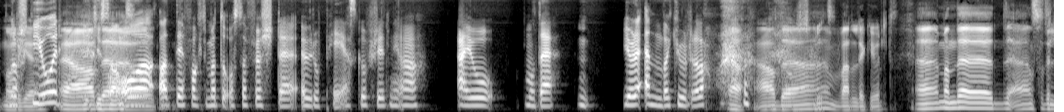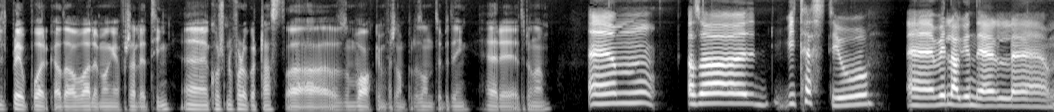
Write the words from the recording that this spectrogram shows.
norsk jord. Ja, Ikke sant? Og at det faktum at det også er første europeiske oppskytinga, er jo på en måte Gjør det enda kulere, da. Ja, det er Absolutt. veldig kult. Eh, men det, det, satellitt blir jo påvirka av veldig mange forskjellige ting. Eh, hvordan får dere testa sånn vakuum for eksempel, og sånne type ting her i Trondheim? Um, altså, vi tester jo eh, Vi lager en del eh,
